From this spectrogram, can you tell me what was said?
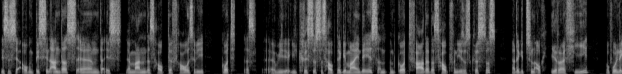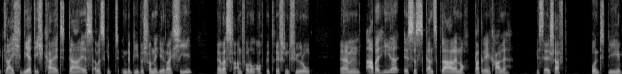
ist es ja auch ein bisschen anders. Ähm, da ist der Mann das Haupt der Frau, so wie Gott, das, äh, wie, Christus das Haupt der Gemeinde ist und, Gott, Vater, das Haupt von Jesus Christus. Da gibt es schon auch Hierarchie, obwohl eine Gleichwertigkeit da ist, aber es gibt in der Bibel schon eine Hierarchie, äh, was Verantwortung auch betrifft und Führung. Ähm, aber hier ist es ganz klare noch patriarchale Gesellschaft und die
